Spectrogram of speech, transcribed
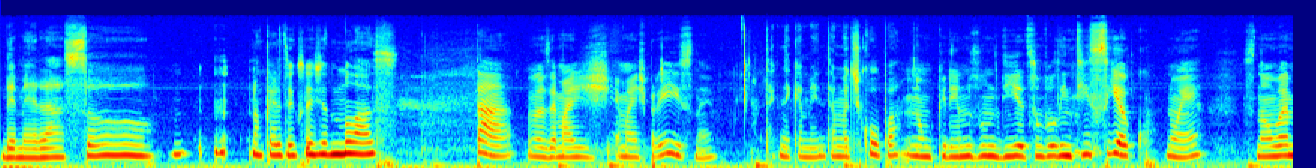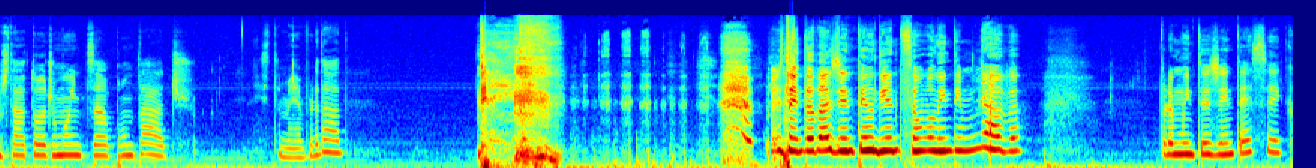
De melaço. Não quero dizer que seja de melaço. Tá, mas é mais, é mais para isso, né? Tecnicamente é uma desculpa. Não queremos um dia de São Valentim seco, não é? Senão vamos estar todos muito desapontados. Isso também é verdade. Mas nem toda a gente tem um dia de São Valentim molhada. Para muita gente é seco.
